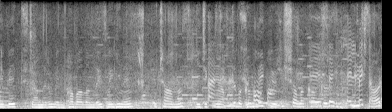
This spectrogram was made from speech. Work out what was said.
Evet canlarım benim havaalanındayız ve yine uçağımız gecikme yaptı. Bakalım bekliyoruz. İnşallah kalkarız. Şey, Bir 55 saat.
